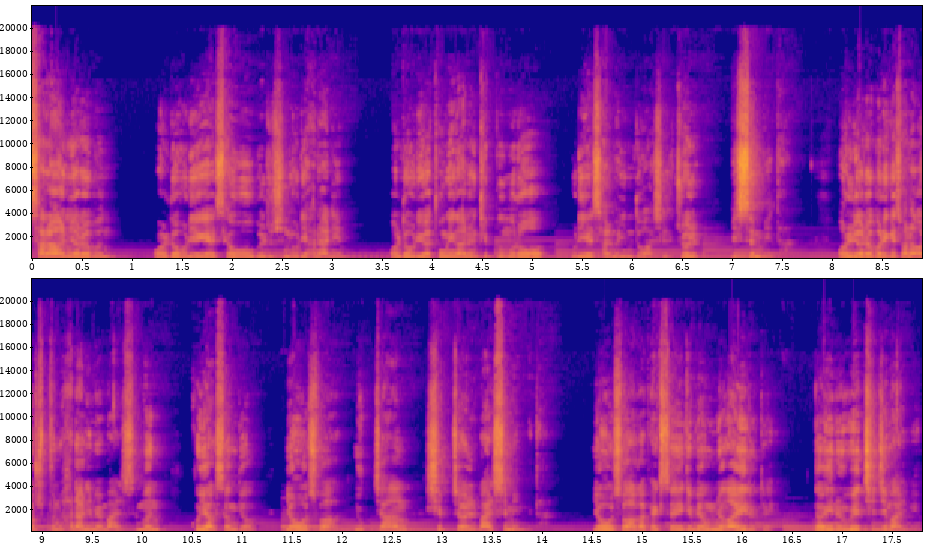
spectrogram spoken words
사랑하는 여러분, 오늘도 우리에게 새 호흡을 주신 우리 하나님, 오늘도 우리가 동행하는 기쁨으로 우리의 삶을 인도하실 줄 믿습니다. 오늘 여러분에게 전하고 싶은 하나님의 말씀은 구약성경 여호수아 6장 10절 말씀입니다. 여호수아가 백성에게 명령하여 이르되 너희는 외치지 말며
